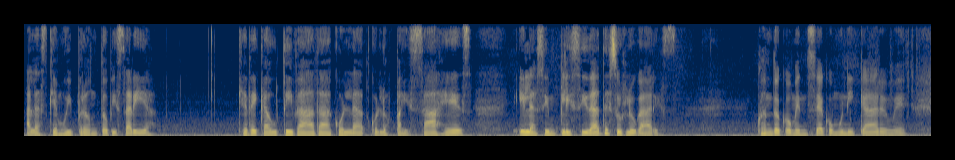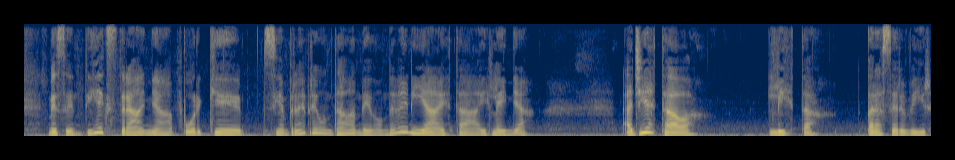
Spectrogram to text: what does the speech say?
a las que muy pronto pisaría. Quedé cautivada con, la, con los paisajes, y la simplicidad de sus lugares. Cuando comencé a comunicarme, me sentí extraña porque siempre me preguntaban de dónde venía esta isleña. Allí estaba, lista para servir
